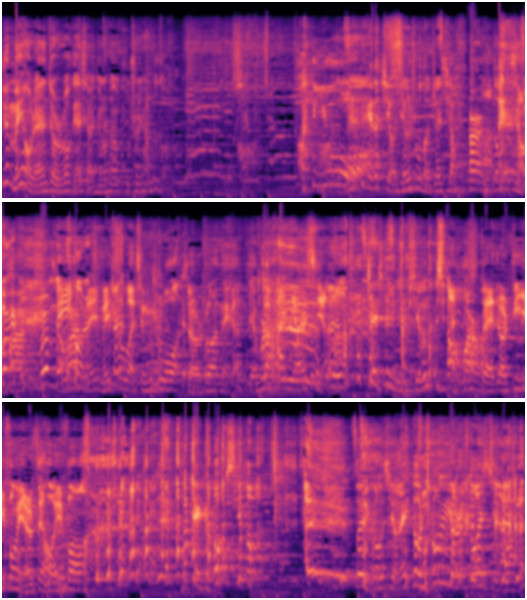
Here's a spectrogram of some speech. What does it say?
因为没有人就是说给他写完情书，他能扑哧一下乐了。哎没人给呦，他写情书都直接校花儿，都没小花儿不是没有人没没收过情书，就是说那个也不知道他一人写了。这是你评的校花儿吧？，对，就是第一封也是最后一封。这高兴，最高兴！哎呦，终于有人给我写了，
